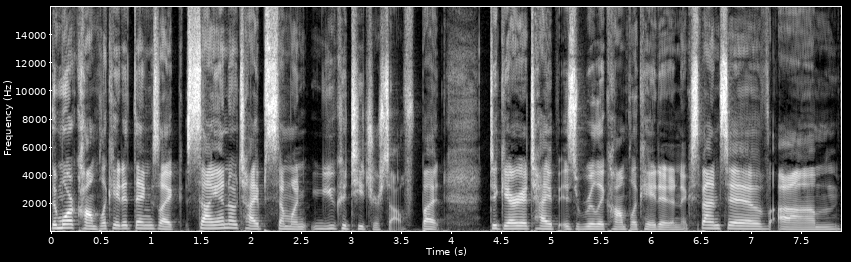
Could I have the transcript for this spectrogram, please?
the more complicated things like cyanotypes, someone you could teach yourself, but daguerreotype is really complicated and expensive. Um,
